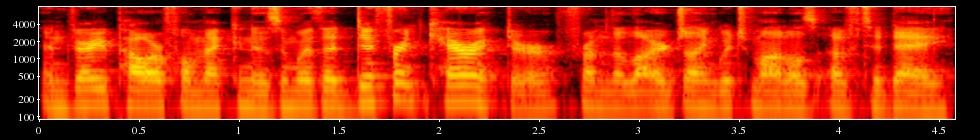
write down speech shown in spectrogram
and very powerful mechanism with a different character from the large language models of today,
